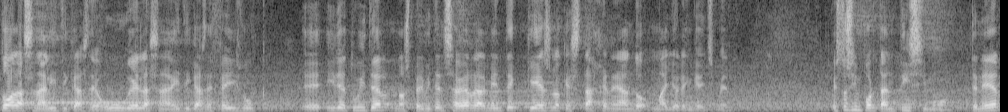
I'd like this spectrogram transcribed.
todas las analíticas de Google, las analíticas de Facebook eh, y de Twitter nos permiten saber realmente qué es lo que está generando mayor engagement. Esto es importantísimo, tener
